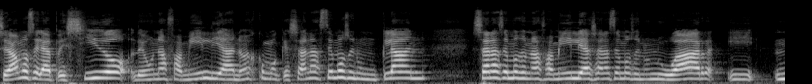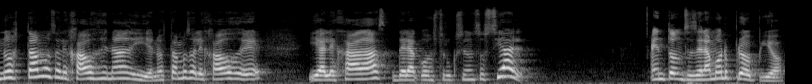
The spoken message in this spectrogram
llevamos el apellido de una familia, ¿no? Es como que ya nacemos en un clan, ya nacemos en una familia, ya nacemos en un lugar y no estamos alejados de nadie, no estamos alejados de y alejadas de la construcción social. Entonces, el amor propio,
